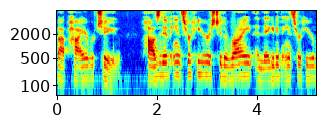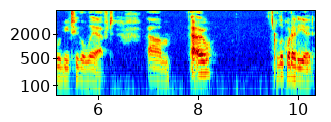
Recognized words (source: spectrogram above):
by pi over 2 positive answer here is to the right, a negative answer here would be to the left. Um, uh-oh, look what I did.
